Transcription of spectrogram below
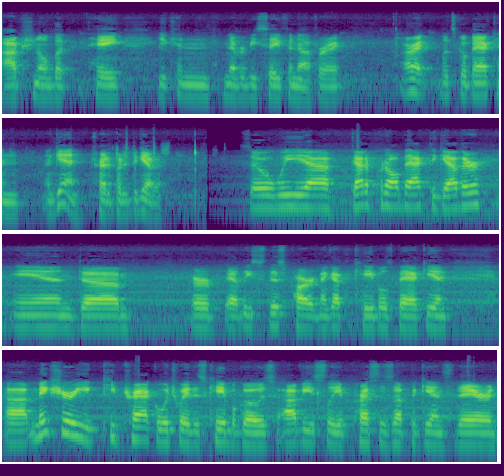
optional, but hey, you can never be safe enough, right? All right, let's go back and again try to put it together. So we uh, got to put all back together, and um, or at least this part, and I got the cables back in. Uh, make sure you keep track of which way this cable goes. Obviously, it presses up against there, and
